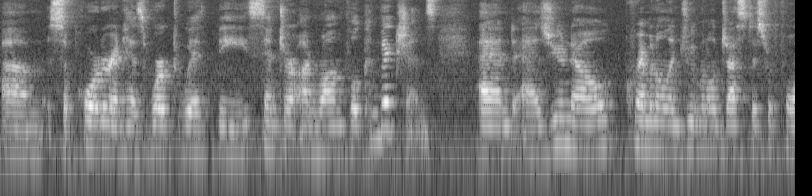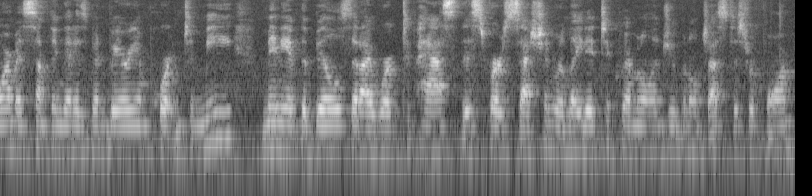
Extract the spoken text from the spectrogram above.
um, supporter and has worked with the center on wrongful convictions and as you know, criminal and juvenile justice reform is something that has been very important to me. Many of the bills that I worked to pass this first session related to criminal and juvenile justice reform.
